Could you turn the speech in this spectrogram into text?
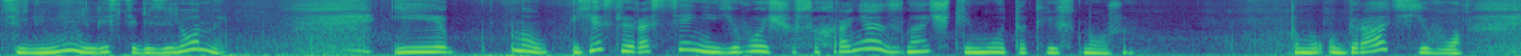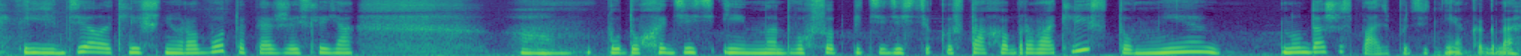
Тем не менее, листик зеленый. И ну, если растение его еще сохраняет, значит ему этот лист нужен. Поэтому убирать его и делать лишнюю работу, опять же, если я а, буду ходить и на 250 кустах обрывать лист, то мне ну, даже спать будет некогда.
